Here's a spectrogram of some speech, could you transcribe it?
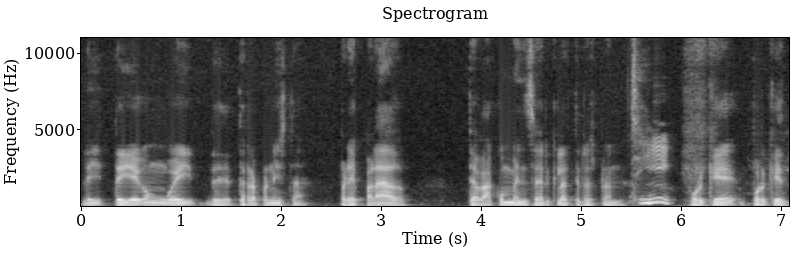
le, te llega un güey de terraplanista preparado, te va a convencer que la Tierra es plana. Sí. ¿Por qué? Porque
